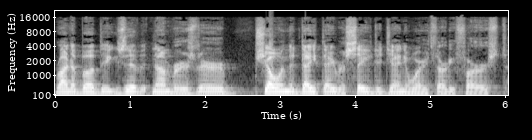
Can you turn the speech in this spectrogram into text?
right above the exhibit numbers, they're showing the date they received it, January 31st.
